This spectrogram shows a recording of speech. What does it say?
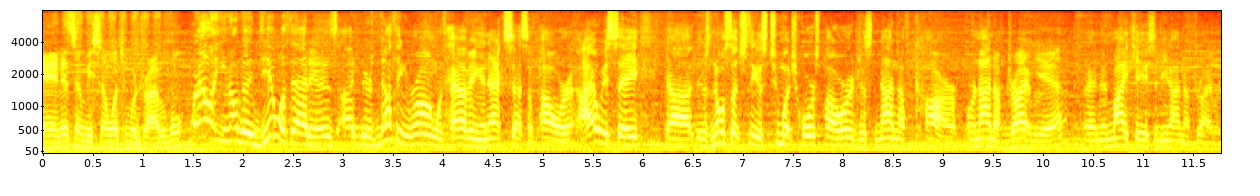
And it's gonna be so much more drivable. Well, you know, the deal with that is uh, there's nothing wrong with having an excess of power. I always say uh, there's no such thing as too much horsepower, just not enough car or not enough driver. Yeah. And in my case, it'd be not enough driver.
